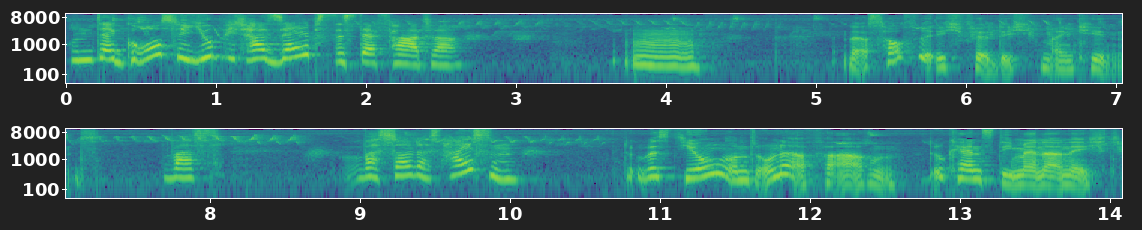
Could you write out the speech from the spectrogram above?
Und der große Jupiter selbst ist der Vater. Hm, das hoffe ich für dich, mein Kind. Was. Was soll das heißen? Du bist jung und unerfahren. Du kennst die Männer nicht.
